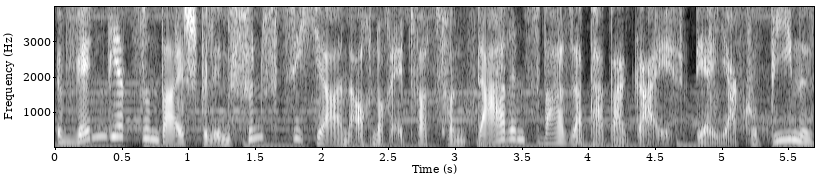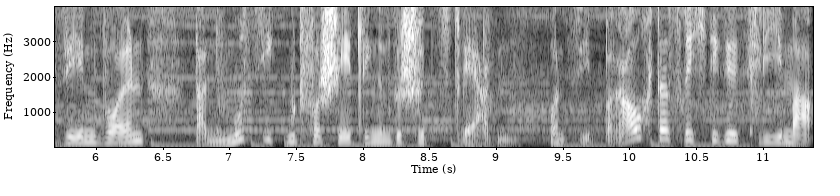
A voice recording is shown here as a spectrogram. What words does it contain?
Wenn wir zum Beispiel in 50 Jahren auch noch etwas von Darwins Vasa-Papagei, der Jakobine, sehen wollen, dann muss sie gut vor Schädlingen geschützt werden. Und sie braucht das richtige Klima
